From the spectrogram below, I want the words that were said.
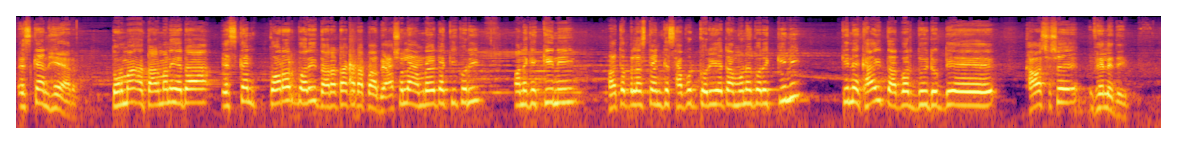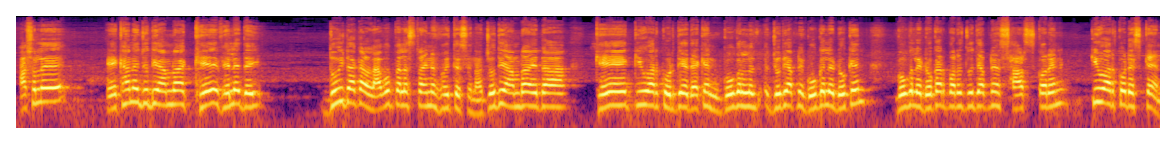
স্ক্যান হেয়ার। তোর তার মানে এটা স্ক্যান করার পরই তারা টাকাটা পাবে। আসলে আমরা এটা কি করি? অনেকে কিনি, হয়তো প্লাস্টাইনকে সাপোর্ট করি, এটা মনে করে কিনি, কিনে খাই, তারপর দুই ডুক দিয়ে খাওয়া শেষে ফেলে দিই। আসলে এখানে যদি আমরা খেয়ে ফেলে দেই, দুই টাকার লাভও প্যালেস্টাইনে হইতেছে না। যদি আমরা এটা খেয়ে কিউআর কোড দিয়ে দেখেন গুগল যদি আপনি গুগলে ঢোকেন গুগলে ঢোকার পরে যদি আপনি সার্চ করেন কিউআর কোড স্ক্যান,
